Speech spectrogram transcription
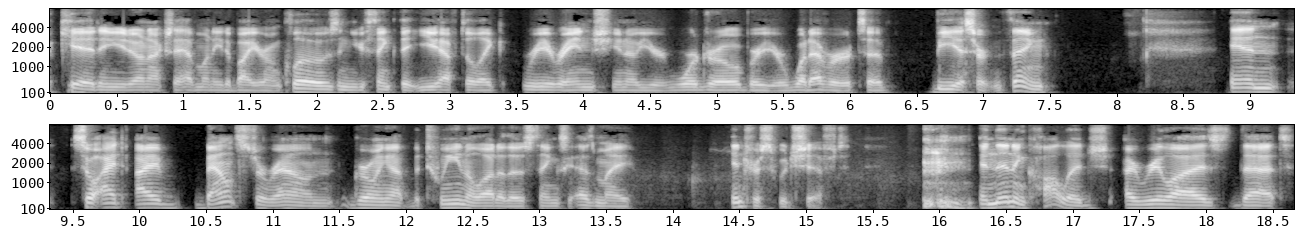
a kid and you don't actually have money to buy your own clothes, and you think that you have to like rearrange, you know, your wardrobe or your whatever to be a certain thing. And so I I bounced around growing up between a lot of those things as my interests would shift. and then in college, I realized that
